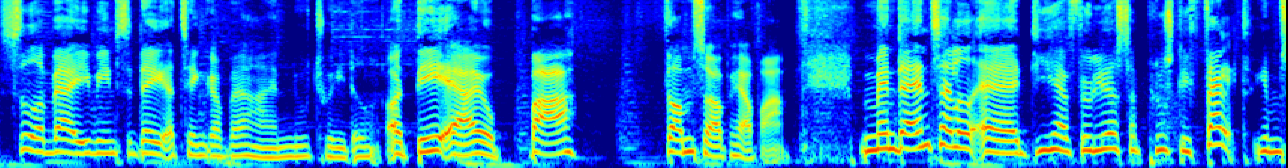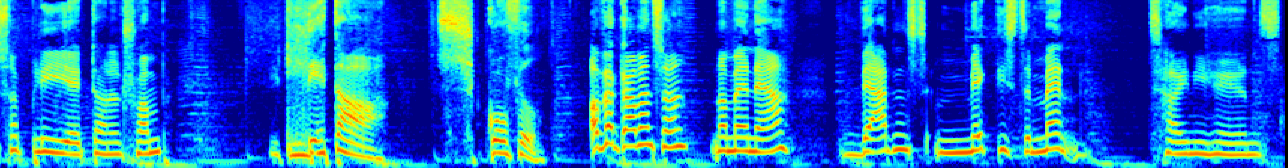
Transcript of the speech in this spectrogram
sidder hver evig eneste dag og tænker, hvad har han nu tweetet? Og det er jo bare thumbs up herfra. Men da antallet af de her følgere så pludselig faldt, jamen så blev øh, Donald Trump lidt lettere skuffet. Og hvad gør man så, når man er verdens mægtigste mand, Tiny Hands,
